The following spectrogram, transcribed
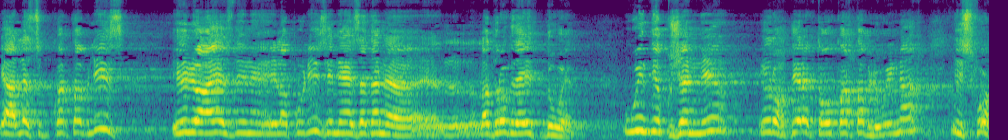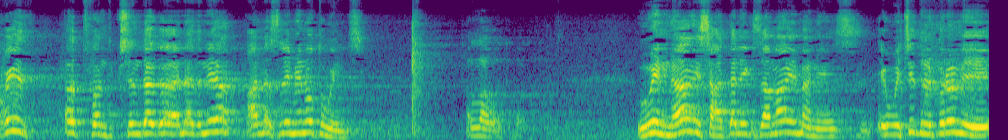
لا سب بليز يلو عايز دين إلى بوليس إن زاد لا دروغ دا يتدور وين دي قجني يروح ديريكت أو كارطابل وينا يصفو حيث اطفن كسندك نادنيا على الناس اللي مينوت وينز. الله أكبر. وينا يسعد ليكزامان يمانيس ويتيد البرومي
